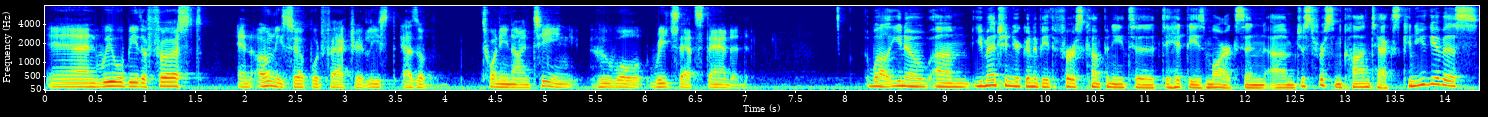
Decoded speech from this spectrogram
And we will be the first and only surfboard factory, at least as of 2019, who will reach that standard. Well, you know, um, you mentioned you're going to be the first company to to hit these marks, and um, just for some context, can you give us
